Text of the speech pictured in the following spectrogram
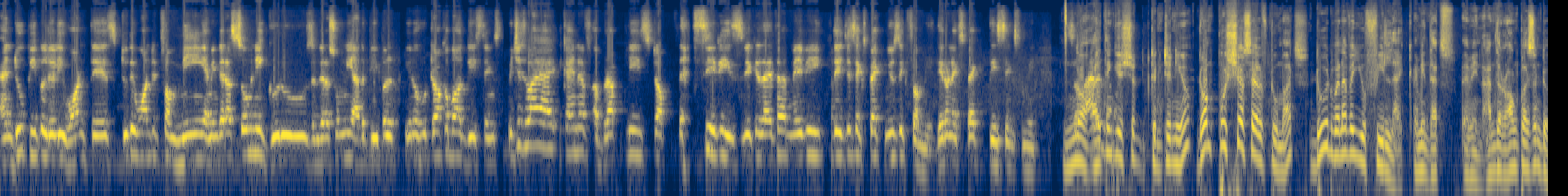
and do people really want this? Do they want it from me? I mean, there are so many gurus and there are so many other people you know who talk about these things, which is why I kind of abruptly stopped that series because I thought maybe they just expect music from me. They don't expect these things from me. So no, I, don't think know. you should continue. Don't push yourself too much. Do it whenever you feel like. I mean, that's. I mean, I'm the wrong person to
